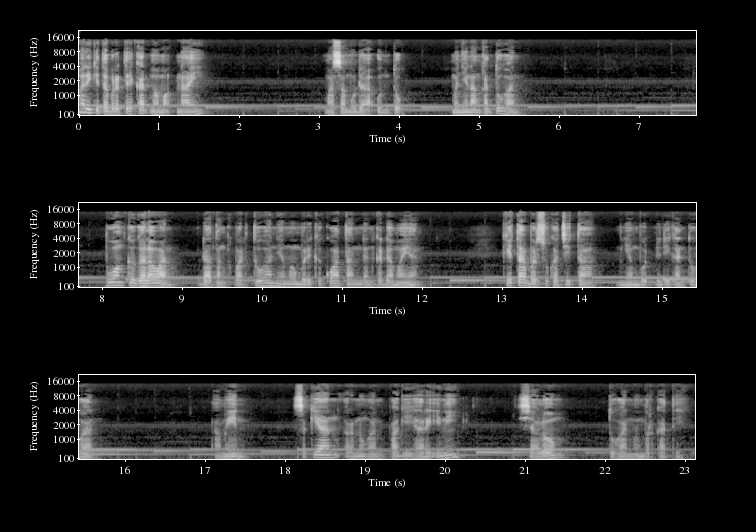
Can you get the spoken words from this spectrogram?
Mari kita bertekad memaknai masa muda untuk menyenangkan Tuhan. Buang kegalauan, datang kepada Tuhan yang memberi kekuatan dan kedamaian. Kita bersuka cita menyambut didikan Tuhan. Amin. Sekian renungan pagi hari ini. Shalom, Tuhan memberkati.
